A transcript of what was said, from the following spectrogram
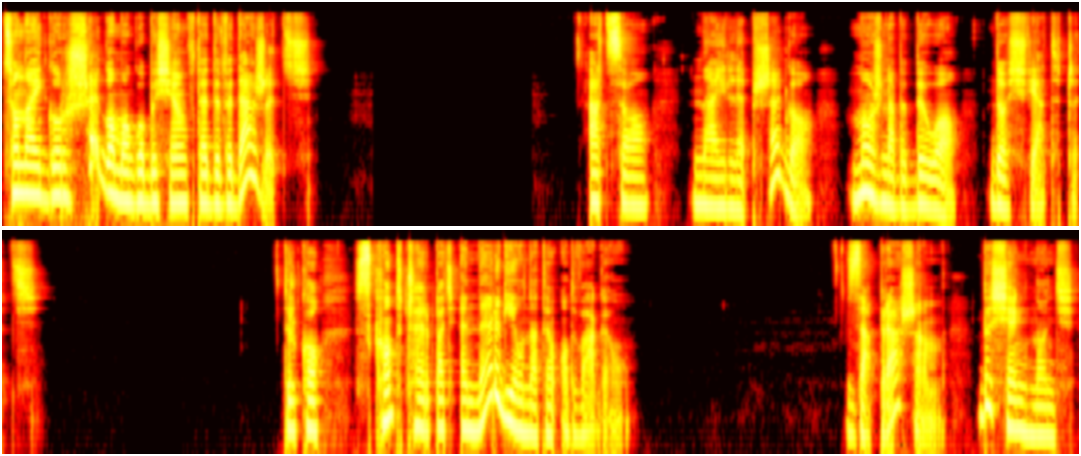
Co najgorszego mogłoby się wtedy wydarzyć? A co najlepszego można by było doświadczyć? Tylko skąd czerpać energię na tę odwagę? Zapraszam, by sięgnąć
